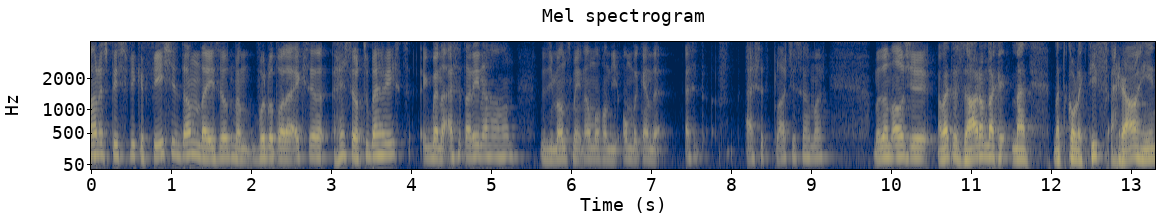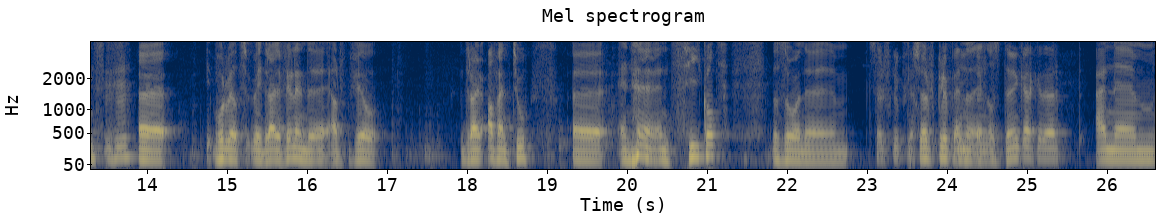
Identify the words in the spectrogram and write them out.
genre-specifieke feestjes dan, dat je zo... Bijvoorbeeld waar ik gisteren naartoe ben geweest. Ik ben naar Asset Arena gegaan. Dus die mensen maken allemaal van die onbekende asset, asset plaatjes, zeg maar. Maar dan als je... Maar het is daarom dat ik met, met collectief graag eens Eh, bijvoorbeeld, wij draaien veel in de... eh, veel, we draaien af en toe eh, in, in het Seacot. Dat is zo'n ehm, Surfclub. zeg. surfclub in, Gewoon in surfclub. ons tuinkerken daar. En ehm,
